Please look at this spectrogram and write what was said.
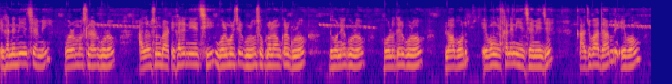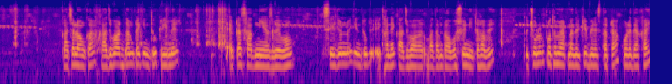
এখানে নিয়েছি আমি গরম মশলার গুঁড়ো, আদা রসুন বাট। এখানে নিয়েছি গোলমরিচের গুঁড়ো, শুকনো লঙ্কার গুঁড়ো, ধনে গুঁড়ো, হলুদের গুঁড়ো, লবণ এবং এখানে নিয়েছি আমি এই যে কাজু বাদাম এবং কাঁচা লঙ্কা। কাজু বাদামটা কিন্তু ক্রিমের একটা স্বাদ নিয়ে আসবে এবং সেই জন্যই কিন্তু এখানে কাজু বাদামটা অবশ্যই নিতে হবে। তো চলুন প্রথমে আপনাদেরকে বেরেস্তাটা করে দেখাই।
